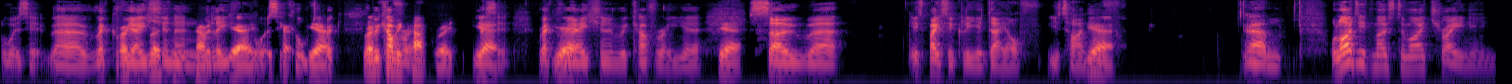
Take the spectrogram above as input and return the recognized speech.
what is it? Uh, recreation rec- and recovery, relief. yeah, what is it called? yeah. Rec- Recovery. recovery. Yeah. Recreation and recovery. Yeah. yeah, So uh, it's basically your day off, your time Yeah. off. Um, well, I did most of my training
